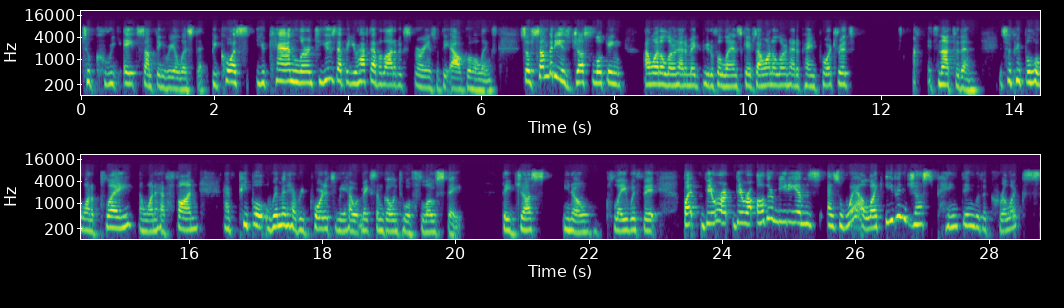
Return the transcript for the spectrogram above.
to create something realistic because you can learn to use that, but you have to have a lot of experience with the alcohol inks. So if somebody is just looking, I want to learn how to make beautiful landscapes, I want to learn how to paint portraits, it's not for them. It's for people who want to play and want to have fun. Have people, women have reported to me how it makes them go into a flow state. They just, you know, play with it. But there are there are other mediums as well, like even just painting with acrylics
